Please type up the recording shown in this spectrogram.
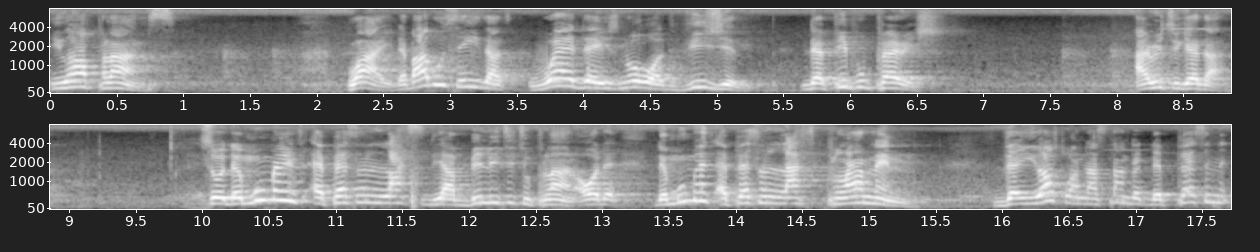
you have plans. Why? The Bible says that where there is no what vision, the people perish. Are we together? So the moment a person lacks the ability to plan, or the, the moment a person lacks planning, then you have to understand that the person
